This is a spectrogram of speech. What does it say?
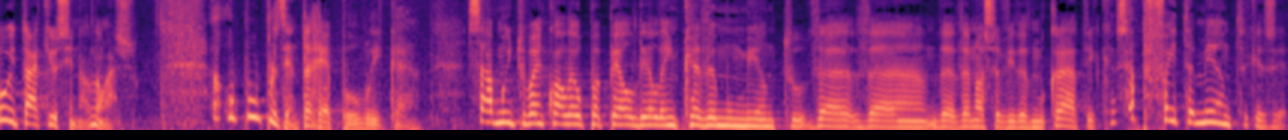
ou está aqui o sinal. Não acho. O, Presidente da República sabe muito bem qual é o papel dele em cada momento da, da, da, da nossa vida democrática. Sabe perfeitamente, quer dizer.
